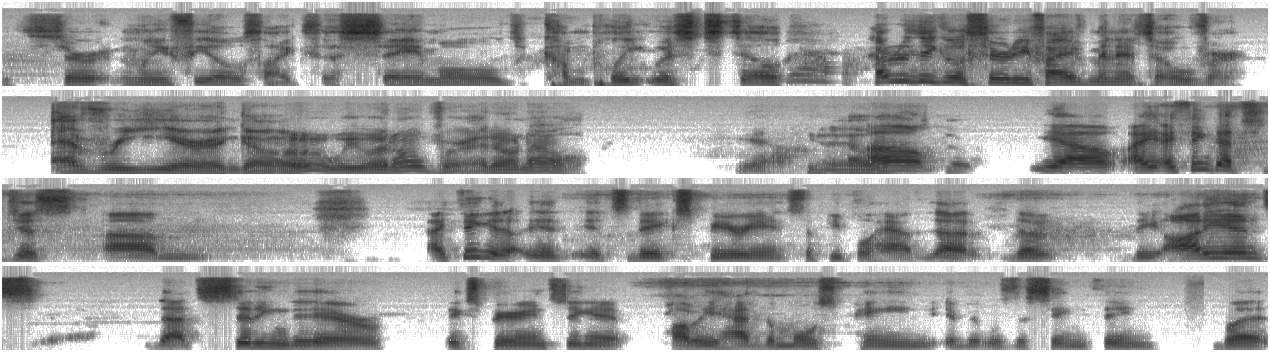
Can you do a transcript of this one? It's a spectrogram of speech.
It certainly feels like the same old, complete with still. yeah. How do they go 35 minutes over every year and go, oh, we went over? I don't know. Yeah. You know, Um, So- Yeah, I, I think that's just. Um, I think it, it, it's the experience that people have. The the the audience that's sitting there experiencing it probably had the most pain if it was the same thing. But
